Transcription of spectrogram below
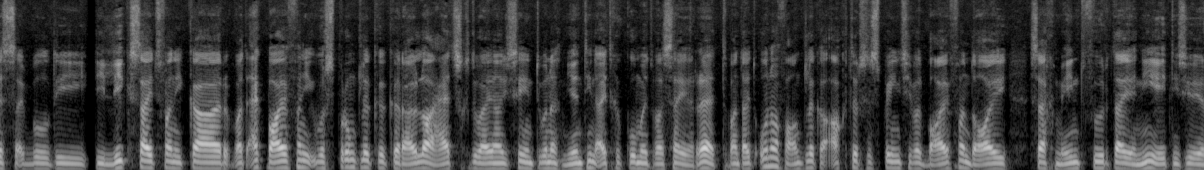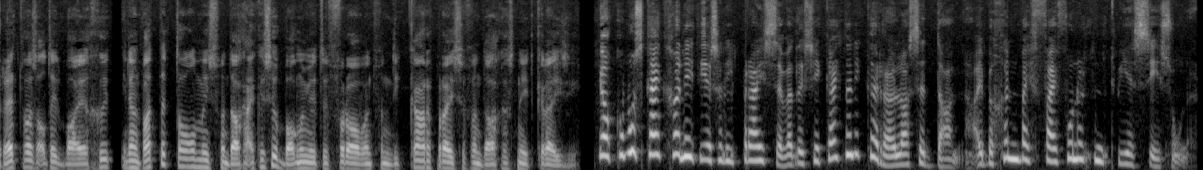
is. Ek bedoel die die leak side van die kar wat ek baie van die oorspronklike Corolla hatch toe hy nou sê in 2019 uitgekom het was sy rit. Want hy het onafhanklike agtersuspensie wat baie van daai segment voertuie nie het nie. So die rit was altyd baie goed. En dan wat betaal mens vandag? Ek is so bang om jou te vra want van die karpryse vandag is net crazy. Ja kom ons kyk gou net eers aan die pryse. Want as jy kyk na die Corolla sedan hy begin by 502 600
